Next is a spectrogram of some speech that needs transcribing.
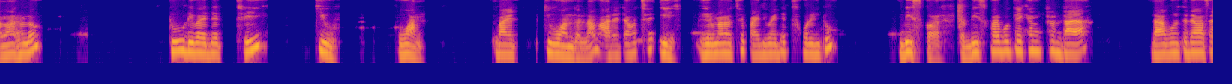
আমার হলো two divided three, Q one বা কিউ ওয়ান ধরলাম। আর এটা হচ্ছে এ, এর মান হচ্ছে pi divided four into D square. তো ডি স্কোয়ার বলতে এখানে ডায়া ডায়া বলতে দেওয়া আছে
